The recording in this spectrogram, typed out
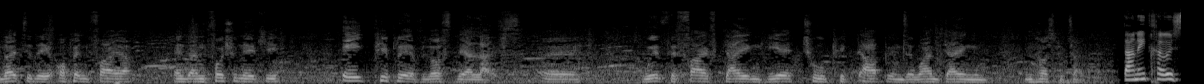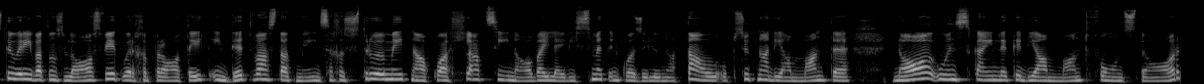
that they opened fire, and unfortunately, eight people have lost their lives. Uh, with the five dying here, two picked up, and the one dying in, in hospital. Dan het goue storie wat ons laasweek oor gepraat het en dit was dat mense gestroom het na KwaGlatsie naby Lady Smith in KwaZulu-Natal op soek na diamante na 'n oënskynlike diamantfonds daar.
